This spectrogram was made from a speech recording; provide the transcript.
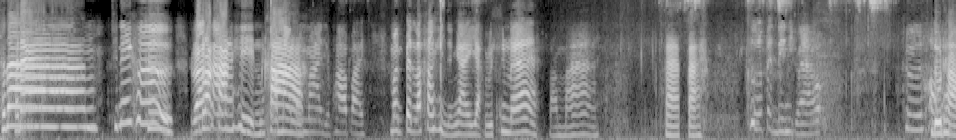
ทะดาทะดามที่นี่คือระฆังหินค่ะตามมาตามมาเดี๋ยวพาไป มันเป็นระฆังหินยังไง อยากรู้ใช่ไหมตามมาไปไปคือติดดินอีกแล้ว คือดูเท้า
